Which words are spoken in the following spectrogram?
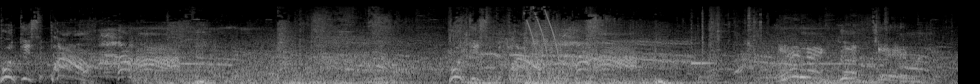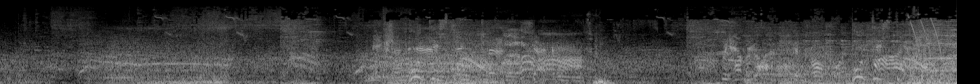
Pootis pow! Put this power! In a good team! Mission ends in ten Ha ha! seconds. We have lost control point. Put this power!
